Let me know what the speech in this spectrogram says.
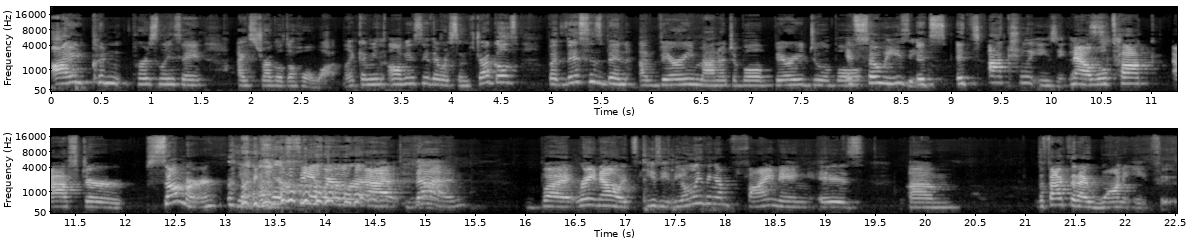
I couldn't personally say I struggled a whole lot. Like I mean, obviously there were some struggles, but this has been a very manageable, very doable. It's so easy. it's it's actually easy. guys. Now we'll talk after summer. Yeah. like we'll see where we're at Yeah. then. But right now it's easy. The only thing I'm finding is um, the fact that I want to eat food.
